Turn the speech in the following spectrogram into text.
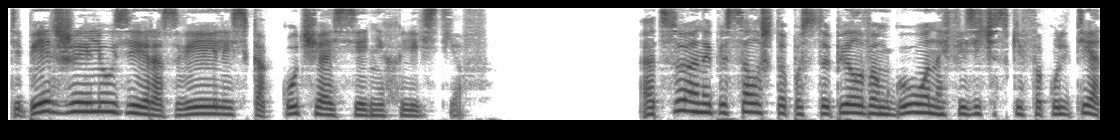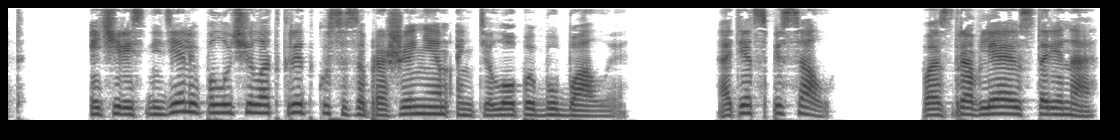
Теперь же иллюзии развеялись, как куча осенних листьев. Отцу я написал, что поступил в МГУ на физический факультет, и через неделю получил открытку с изображением антилопы Бубалы. Отец писал «Поздравляю, старина.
